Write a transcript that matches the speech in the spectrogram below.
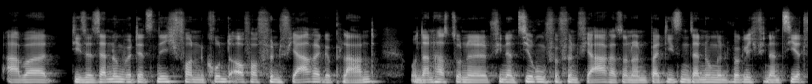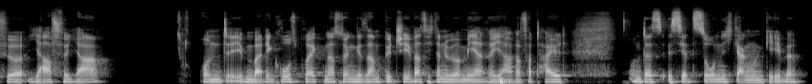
Aber diese Sendung wird jetzt nicht von Grund auf auf fünf Jahre geplant und dann hast du eine Finanzierung für fünf Jahre, sondern bei diesen Sendungen wirklich finanziert für Jahr für Jahr. Und eben bei den Großprojekten hast du ein Gesamtbudget, was sich dann über mehrere Jahre verteilt. Und das ist jetzt so nicht gang und gäbe.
